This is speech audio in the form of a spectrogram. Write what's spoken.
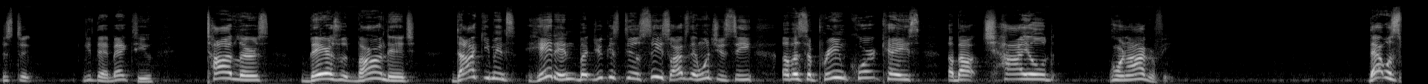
just to get that back to you. Toddlers, bears with bondage, documents hidden, but you can still see. So obviously, I want you to see of a Supreme Court case about child pornography. That was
